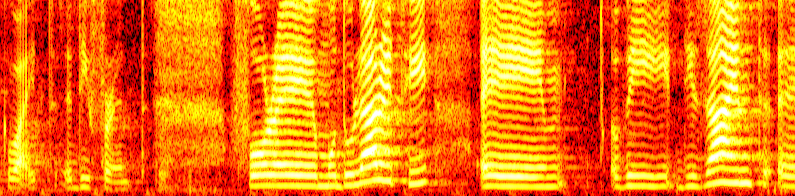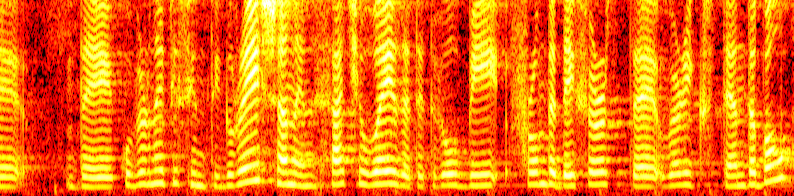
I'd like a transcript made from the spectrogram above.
quite different. For modularity, um, we designed uh, the Kubernetes integration in such a way that it will be from the day first uh, very extendable.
